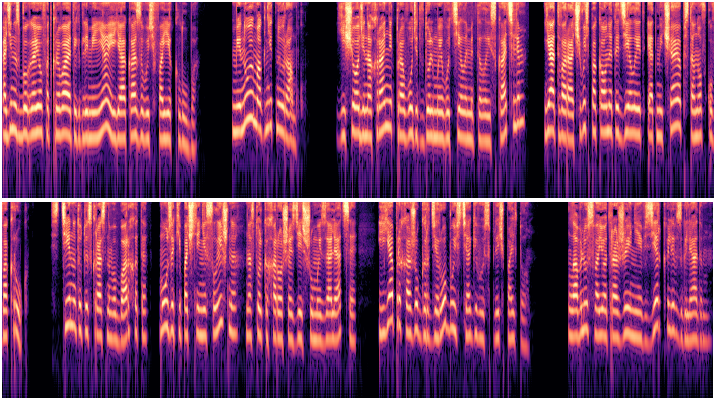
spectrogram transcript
один из бугаев открывает их для меня, и я оказываюсь в фойе клуба. Миную магнитную рамку. Еще один охранник проводит вдоль моего тела металлоискателем. Я отворачиваюсь, пока он это делает, и отмечаю обстановку вокруг. Стены тут из красного бархата, музыки почти не слышно, настолько хорошая здесь шумоизоляция, и я прохожу к гардеробу и стягиваю с плеч пальто. Ловлю свое отражение в зеркале взглядом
